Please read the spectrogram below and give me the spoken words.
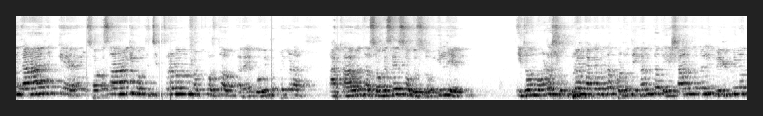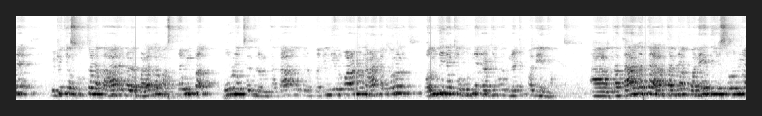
ನಿಧಾನಕ್ಕೆ ಸೊಗಸಾಗಿ ಒಂದು ಚಿತ್ರಣವನ್ನು ಕಟ್ಕೊಡ್ತಾ ಹೋಗ್ತಾರೆ. ಗೋವಿಂದ ಪೈಗಳ ಆ ಕಾಲದ ಸೊಗಸೇ ಸೊಗಸು. ಇಲ್ಲಿ ಇದು ನೋಡ ಶುಭ್ರ ಗಗನದ ಪಡು ದಿಗಂತ ದೇಶಾಂತದಲ್ಲಿ ಬಿಳ್ಬಿಡದೆ ಮಿಟುಕ ಸುತ್ತಣ ತಾರೆಗಳ ಬಳಗ ಮಸ್ತವಿಪ ಪೂರ್ಣಚಂದ್ರನ್ ತಥಾಗತರ ಪರಿನಿರ್ವಾಣ ನಾಟಕವನ್ನು ಒಂದಿನಕ್ಕೆ ಮುಂದೆ ನಟಿ ನಟಿಪನೇನು ಆ ತಥಾಗತ ತನ್ನ ಕೊನೆ ದಿವಸವನ್ನ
